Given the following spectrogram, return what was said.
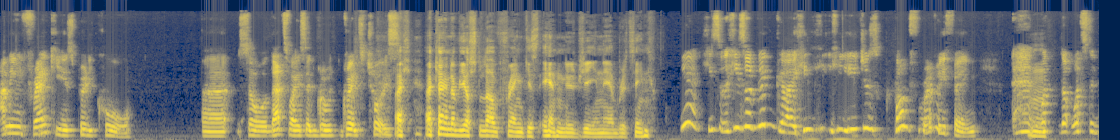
I mean, Franky is pretty cool. Uh, so that's why it's a gr- great choice. I I kind of just love Franky's energy and everything. Yeah, he's a, he's a big guy. He he, he just pumped for everything. Hmm. what the, what's the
